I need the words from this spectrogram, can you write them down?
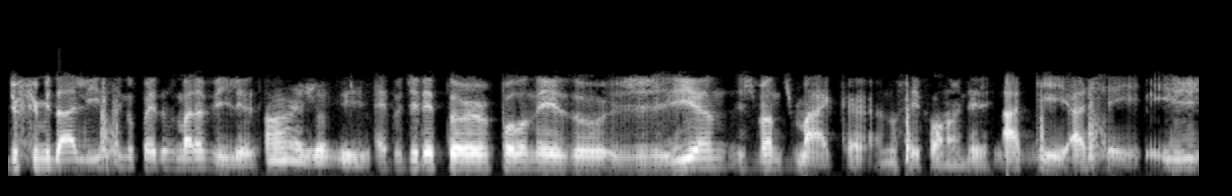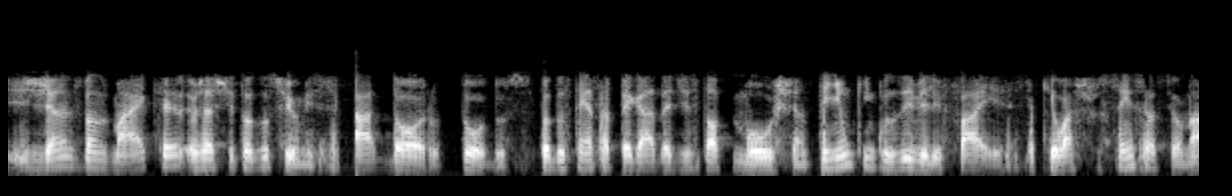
do filme da Alice no País das Maravilhas. Ah, já vi. É do diretor polonês Jan Svandsmaker. Não sei falar o nome dele. Aqui, achei. Jan Svandsmaker, eu já assisti todos os filmes. Adoro todos. Todos têm essa pegada de stop motion. Tem um que inclusive ele faz que eu acho sensacional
